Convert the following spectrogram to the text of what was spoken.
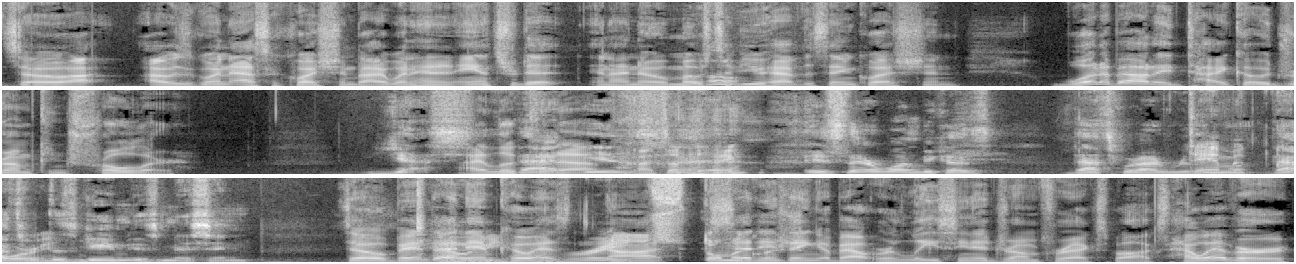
So I, I was going to ask a question, but I went ahead and answered it, and I know most Oh. of you have the same question. What about a Taiko drum controller? Yes, I looked it up. is- That's a thing. is there one? Because that's what I really Damn it. That's what this game is missing. So Bandai That would be Namco has great. not Stole said anything about releasing a drum for Xbox. However,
